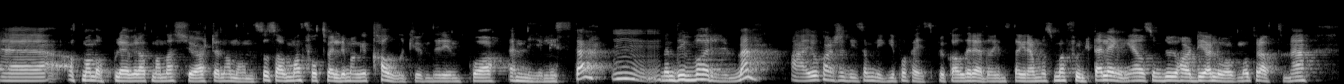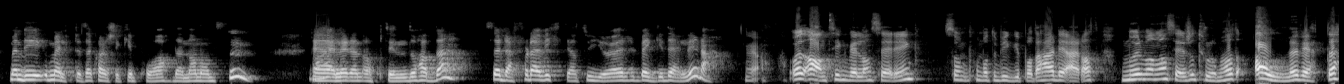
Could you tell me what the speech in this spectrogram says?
at man opplever at man har kjørt en annonse, og så har man fått veldig mange kalde kunder inn på en ny liste. Mm. Men de varme er jo kanskje de som ligger på Facebook allerede og Instagram, og som har fulgt deg lenge, og som du har dialog med å prate med. Men de meldte seg kanskje ikke på den annonsen, eh, eller den opt-in du hadde. Så det er derfor det er viktig at du gjør begge deler, da. Ja. Og en annen ting ved lansering som på en måte bygger på det her, det er at når man lanserer, så tror man at alle vet det.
